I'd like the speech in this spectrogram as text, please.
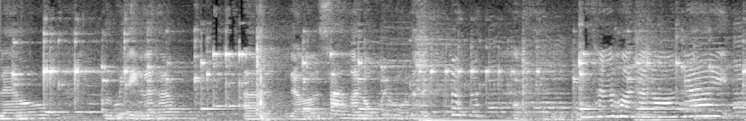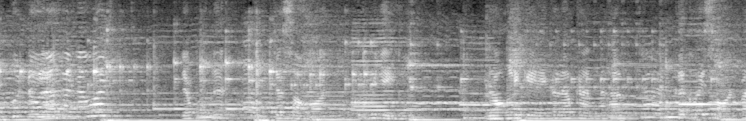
แล้วคุณผู้หญิงนะครับเดี๋ยวสร้างอารมณ์ไม่หมดฉันพอจะร้องได้ คุณดูแล้วกันนะว่าเดี๋ยวผมเนี่ยจะสอนคุณผู้หญิงร้องลิเกก็แล้วกันนะครับ ค่อยๆสอนไป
